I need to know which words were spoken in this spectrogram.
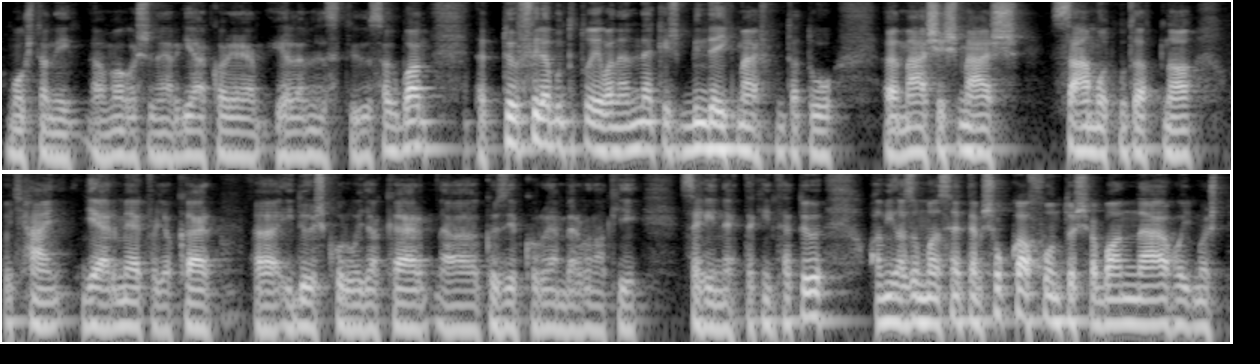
mostani a magas energiákkal jellemző időszakban. Tehát többféle mutatója van ennek, és mindegyik más mutató más és más számot mutatna, hogy hány gyermek, vagy akár időskorú, vagy akár középkorú ember van, aki szegénynek tekinthető. Ami azonban szerintem sokkal fontosabb annál, hogy most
